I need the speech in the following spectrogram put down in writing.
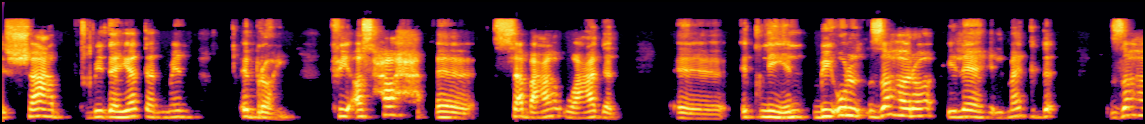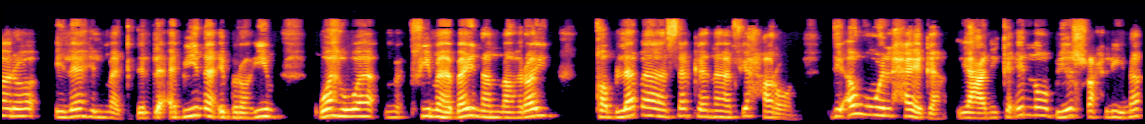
الشعب بداية من إبراهيم. في أصحاح سبعة وعدد آه، اتنين بيقول ظهر إله المجد ظهر إله المجد لأبينا إبراهيم وهو فيما بين النهرين قبلما سكن في حران دي أول حاجة يعني كأنه بيشرح لنا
